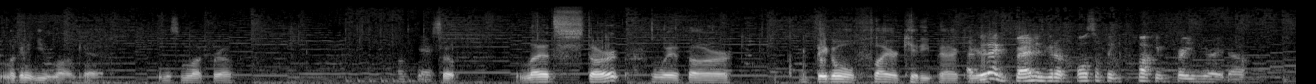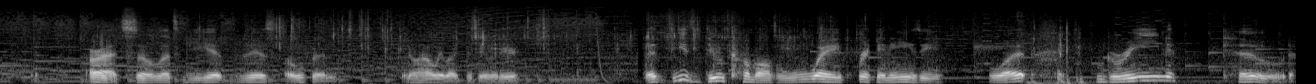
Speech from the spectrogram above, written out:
Looking at you, Longcat. Give me some luck, bro. Okay. So, let's start with our big old fire kitty pack here. I feel like Ben is gonna pull something fucking crazy right now. Alright, so let's get this open. You know how we like to do it here. It, these do come off way freaking easy. What? Green code.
